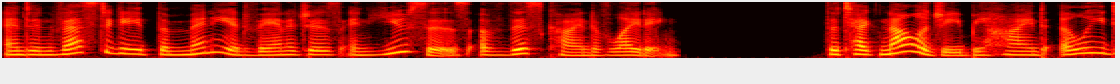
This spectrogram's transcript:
and investigate the many advantages and uses of this kind of lighting. The technology behind LED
